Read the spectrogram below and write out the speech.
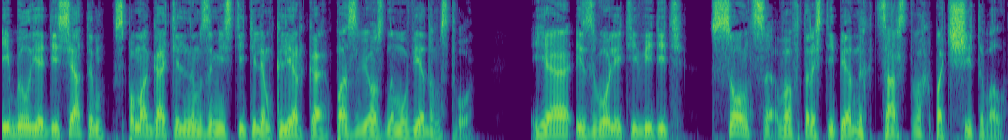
и был я десятым вспомогательным заместителем клерка по звездному ведомству. Я, изволите видеть, солнце во второстепенных царствах подсчитывал.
